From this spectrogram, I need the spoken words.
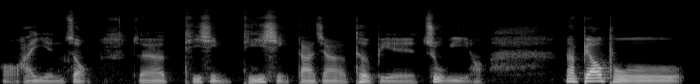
哦，还严重，所以要提醒提醒大家特别注意哈。那标普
